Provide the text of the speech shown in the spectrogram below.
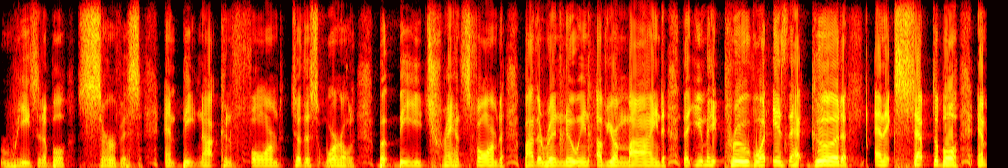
reasonable service. And be not conformed to this world, but be transformed by the renewing of your mind, that you may prove what is that good and acceptable and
